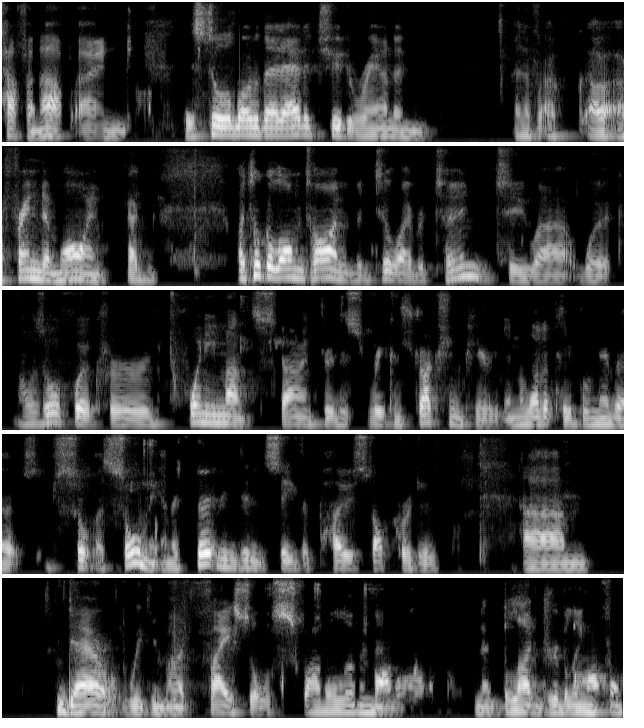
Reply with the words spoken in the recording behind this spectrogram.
toughen up and there's still a lot of that attitude around and and a, a, a friend of mine had, I took a long time until I returned to uh, work. I was off work for 20 months going through this reconstruction period, and a lot of people never saw, saw me, and they certainly didn't see the post operative um, Daryl with my face all swollen and you know, blood dribbling from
